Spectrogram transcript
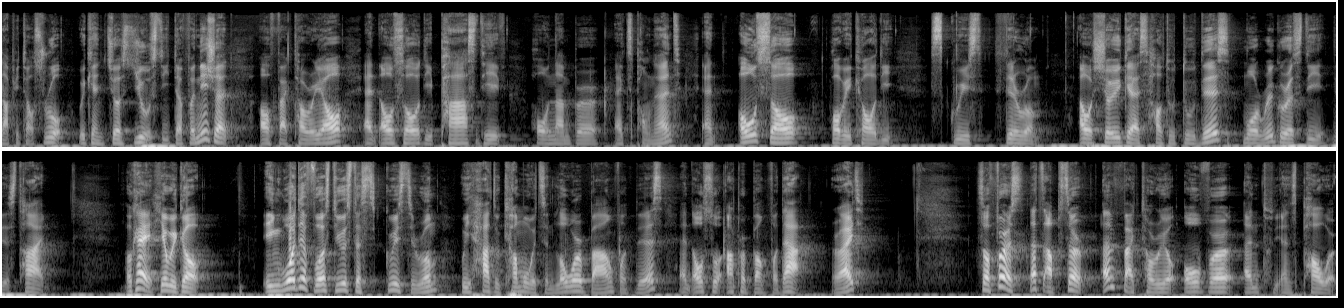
L'Hopital's rule. We can just use the definition of factorial and also the positive whole number exponent and also what we call the squeeze theorem. I will show you guys how to do this more rigorously this time. Okay, here we go. In order for us to use the squeeze theorem, we have to come up with a lower bound for this and also upper bound for that, right? So first, let's observe n factorial over n to the nth power.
